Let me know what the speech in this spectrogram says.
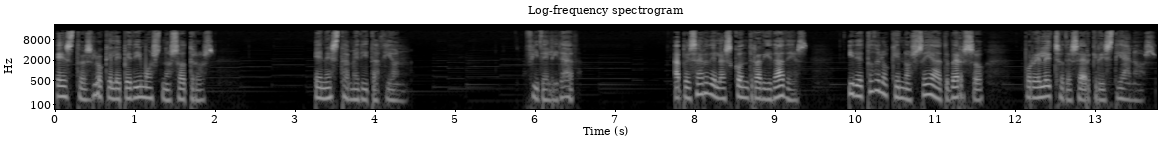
Esto es lo que le pedimos nosotros en esta meditación. Fidelidad, a pesar de las contrariedades y de todo lo que nos sea adverso por el hecho de ser cristianos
